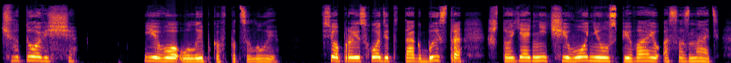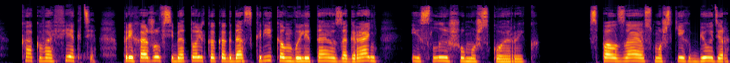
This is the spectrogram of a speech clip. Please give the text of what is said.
«Чудовище!» Его улыбка в поцелуе. Все происходит так быстро, что я ничего не успеваю осознать, как в аффекте, прихожу в себя только когда с криком вылетаю за грань и слышу мужской рык. Сползаю с мужских бедер,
